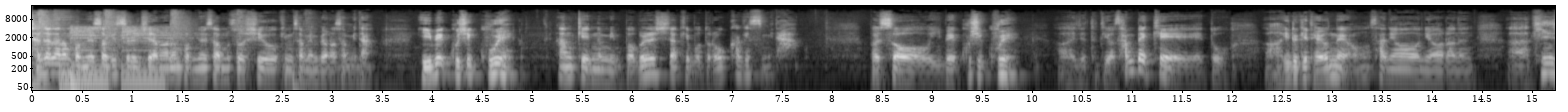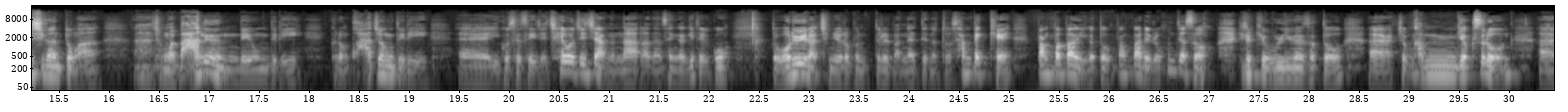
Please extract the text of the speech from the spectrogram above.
찾아가는 법률 서비스를 지향하는 법률사무소 CEO 김사면 변호사입니다. 299회 함께 있는 민법을 시작해 보도록 하겠습니다. 벌써 299회 아, 이제 드디어 300회에 또 아, 이르게 되었네요. 4년여라는 아, 긴 시간 동안 아, 정말 많은 내용들이 그런 과정들이 에, 이곳에서 이제 채워지지 않았나라는 생각이 들고 또 월요일 아침 여러분들을 만날 때는 또 300회 빵빠빵 이것도 빵빠레를 혼자서 이렇게 울리면서 또 좀 감격스러운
